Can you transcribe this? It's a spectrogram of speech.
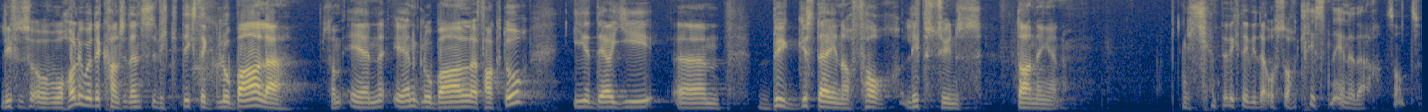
hvor Hollywood er kanskje den viktigste globale som en, global faktor i det å gi um, byggesteiner for livssynsdanningen. Det er kjempeviktig at vi også har kristne inni der. Sant?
